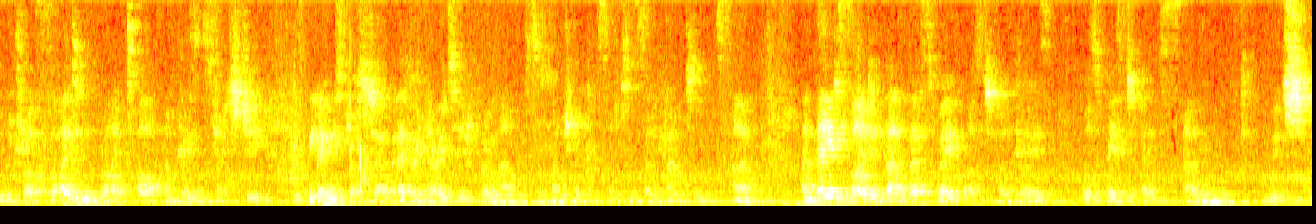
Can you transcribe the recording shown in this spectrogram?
for the trust. So I didn't write our fundraising strategy. It's the only strategy I've ever inherited from um, some management consultants and accountants. Um, and they decided that the best way for us to fundraise was face-to-face, -face, um, which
